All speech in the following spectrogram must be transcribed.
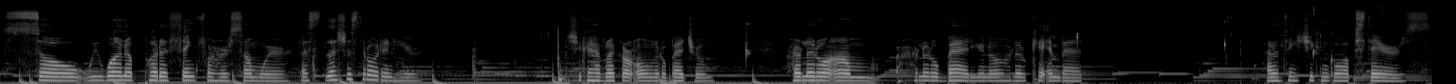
So we want to put a thing for her somewhere. Let's, let's just throw it in here. She can have like her own little bedroom her little um her little bed, you know, her little kitten bed. I don't think she can go upstairs.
